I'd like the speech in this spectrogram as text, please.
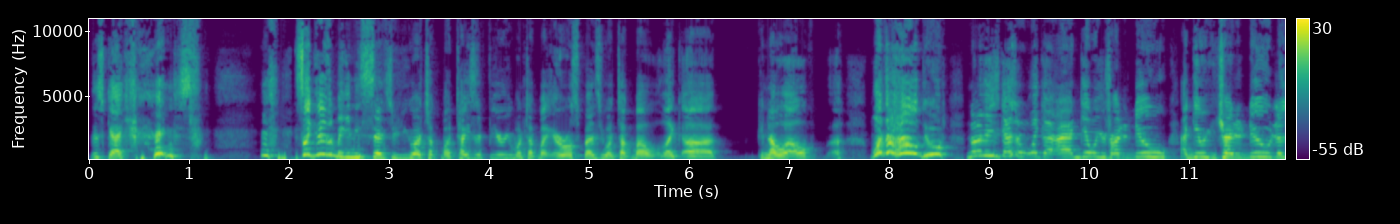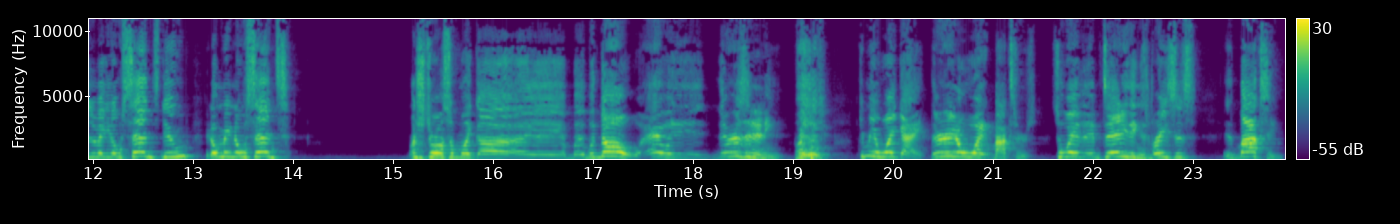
this guy. it's like it doesn't make any sense. You want to talk about Tyson Fury? You want to talk about Errol Spence? You want to talk about like uh Canelo. Uh, what the hell, dude? None of these guys are like. I, I get what you're trying to do. I get what you're trying to do. It doesn't make no sense, dude. It don't make no sense. Why don't you throw some like uh, but no, there isn't any. Give me a white guy. There ain't no white boxers. So if, if anything is racist, it's boxing.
